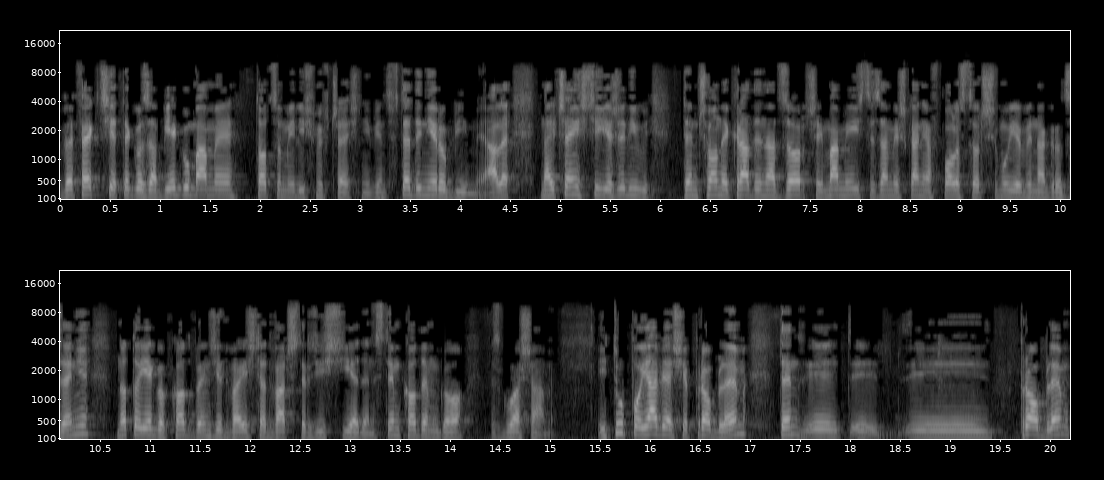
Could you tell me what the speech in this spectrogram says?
w efekcie tego zabiegu mamy to, co mieliśmy wcześniej, więc wtedy nie robimy. Ale najczęściej, jeżeli ten członek Rady Nadzorczej ma miejsce zamieszkania w Polsce, otrzymuje wynagrodzenie, no to jego kod będzie 2241. Z tym kodem go zgłaszamy. I tu pojawia się problem, ten y, y, y, problem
